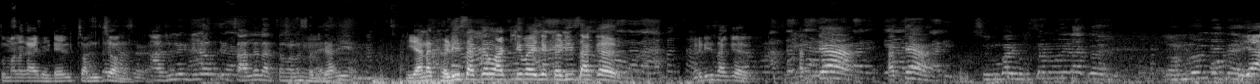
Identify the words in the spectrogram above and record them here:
तुम्हाला काय भेटेल? चमचम. अजून एक दिला तरी चालेल आता मला सध्या? यांना खडी साखर वाटली पाहिजे खडी साखर. खडी साखर. आत्या! आत्या सुनबाई नुकसानमध्ये टाकल दोन देते या.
